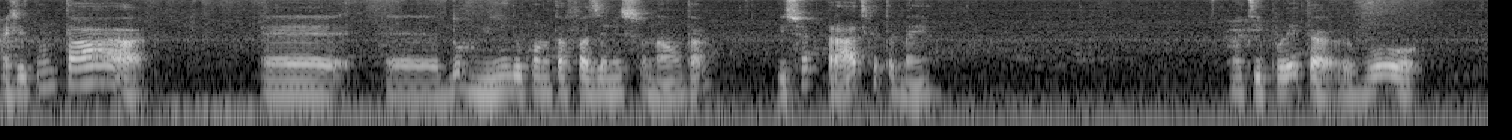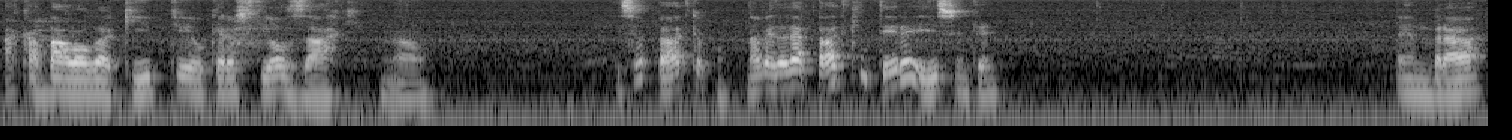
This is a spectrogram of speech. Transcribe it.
a gente não está é, é, dormindo quando está fazendo isso, não, tá? Isso é prática também. É tipo, eita, eu vou acabar logo aqui porque eu quero assistir Ozark. Não. Isso é prática, pô. Na verdade, a prática inteira é isso, entende? Lembrar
